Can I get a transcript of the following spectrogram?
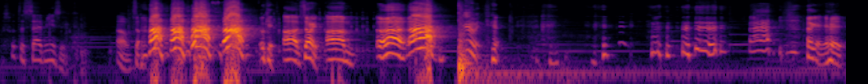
What's with the sad music? Oh, sorry. Ah! Ah! Ah! Ah! Okay. Uh, sorry. Um. Ah! Ah! Damn it. okay. Hey.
